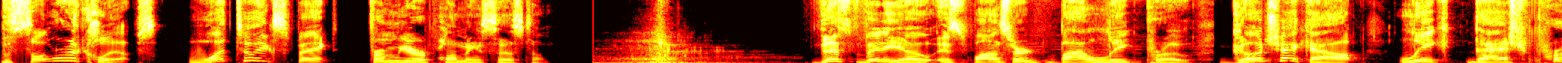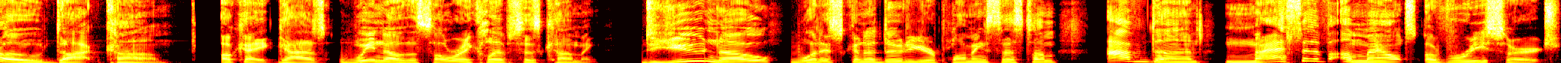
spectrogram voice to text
The solar eclipse, what to expect from your plumbing system. This video is sponsored by Leak Pro. Go check out leak-pro.com. Okay, guys, we know the solar eclipse is coming. Do you know what it's going to do to your plumbing system? I've done massive amounts of research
